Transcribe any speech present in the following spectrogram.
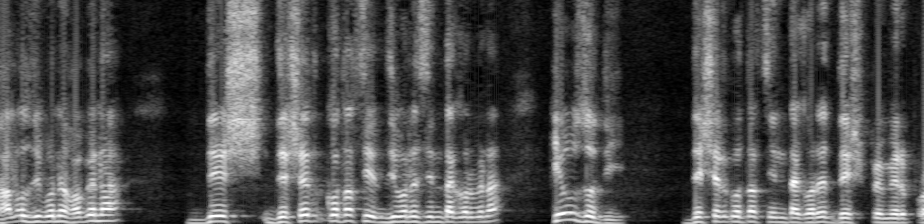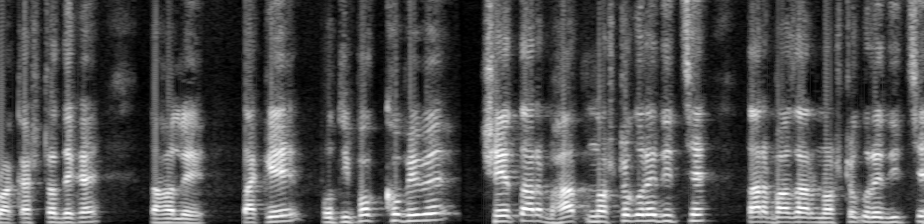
ভালো জীবনে হবে না, দেশ, দেশের কথা জীবনে চিন্তা করবে না। কেউ যদি দেশের কথা চিন্তা করে, দেশপ্রেমের প্রকাশটা দেখায়, তাহলে তাকে প্রতিপক্ষ ভেবে সে তার ভাত নষ্ট করে দিচ্ছে, তার বাজার নষ্ট করে দিচ্ছে।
